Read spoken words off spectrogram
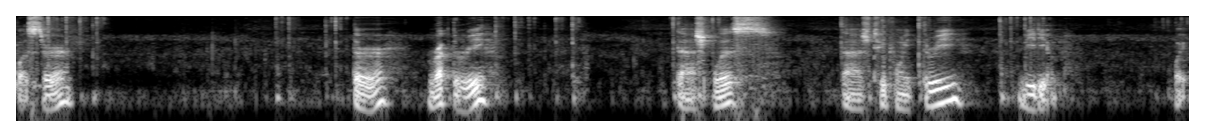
buster directory dash list dash 2.3 medium. Wait.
